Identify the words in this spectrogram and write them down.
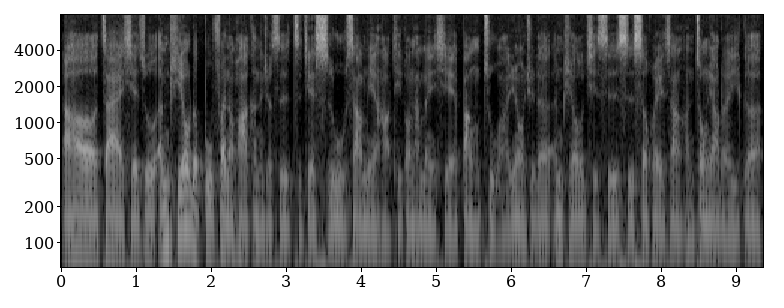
然后在协助 NPO 的部分的话，可能就是直接实物上面哈，提供他们一些帮助啊。因为我觉得 NPO 其实是社会上很重要的一个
